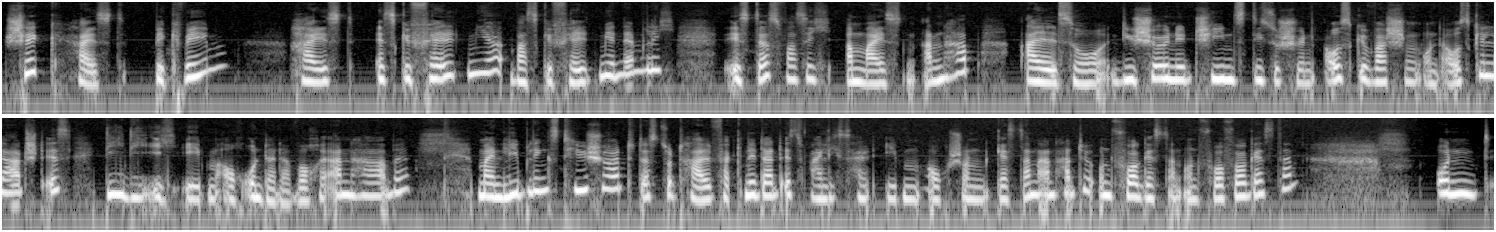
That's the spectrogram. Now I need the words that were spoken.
schick heißt bequem, heißt, es gefällt mir. Was gefällt mir nämlich, ist das, was ich am meisten anhab. Also die schöne Jeans, die so schön ausgewaschen und ausgelatscht ist, die, die ich eben auch unter der Woche anhabe. Mein Lieblingst-T-Shirt, das total verknittert ist, weil ich es halt eben auch schon gestern anhatte und vorgestern und vorvorgestern. Und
